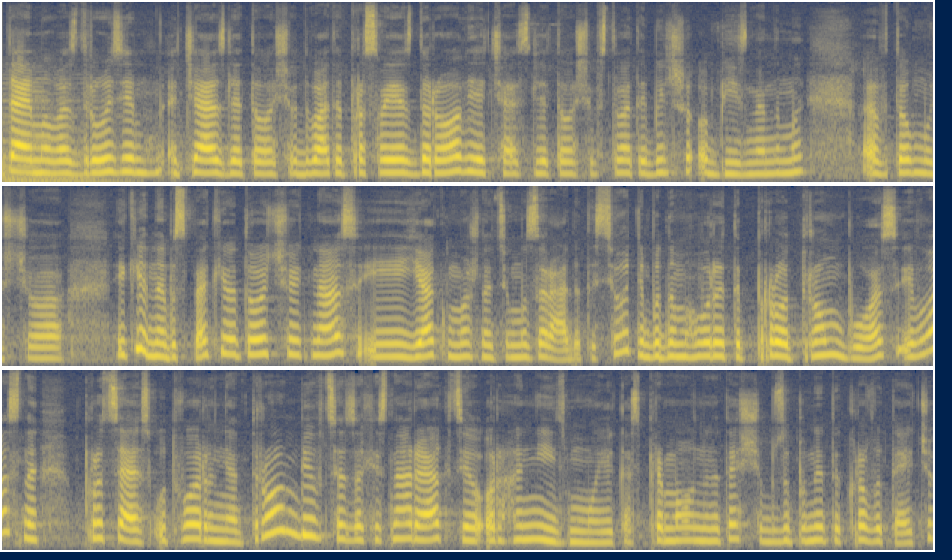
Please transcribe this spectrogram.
Вітаємо вас, друзі! Час для того, щоб дбати про своє здоров'я, час для того, щоб ставати більше обізнаними е, в тому, що які небезпеки оточують нас і як можна цьому зарадити. Сьогодні будемо говорити про тромбоз. І, власне, процес утворення тромбів це захисна реакція організму, яка спрямована на те, щоб зупинити кровотечу.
